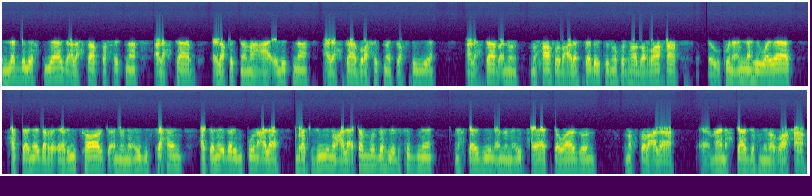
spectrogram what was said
نلبي الاحتياج على حساب صحتنا على حساب علاقتنا مع عائلتنا على حساب راحتنا الشخصية على حساب أنه نحافظ على الثبت ونأخذ هذا الراحة ويكون عندنا هوايات حتى نقدر ريتشارج أنه نعيد الشحن حتى نقدر نكون على مركزين وعلى أتم وجه للخدمة. محتاجين انه نعيش حياة توازن ونحصل على ما نحتاجه من الراحة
